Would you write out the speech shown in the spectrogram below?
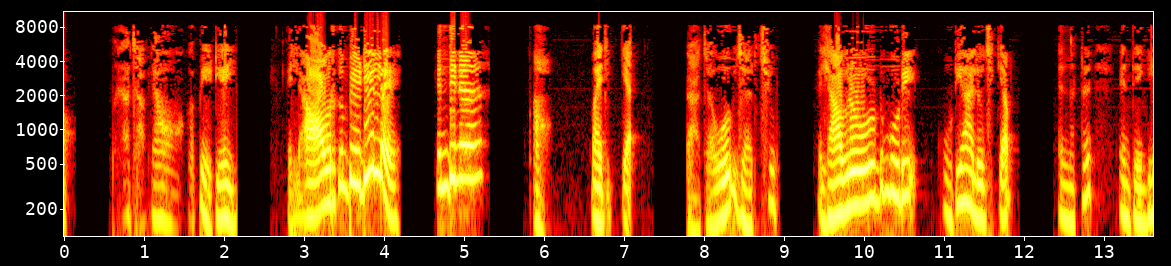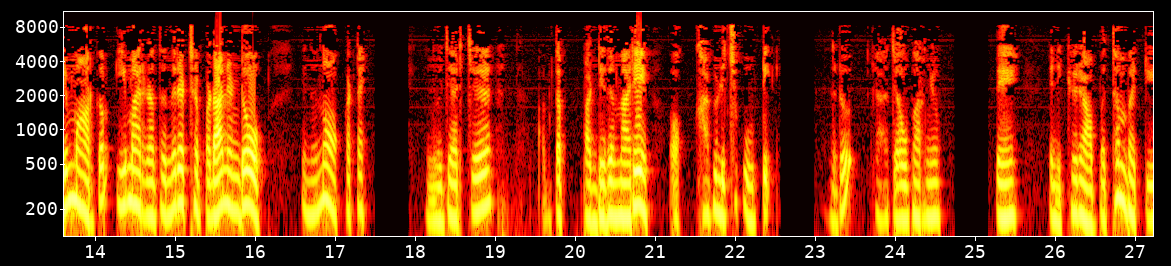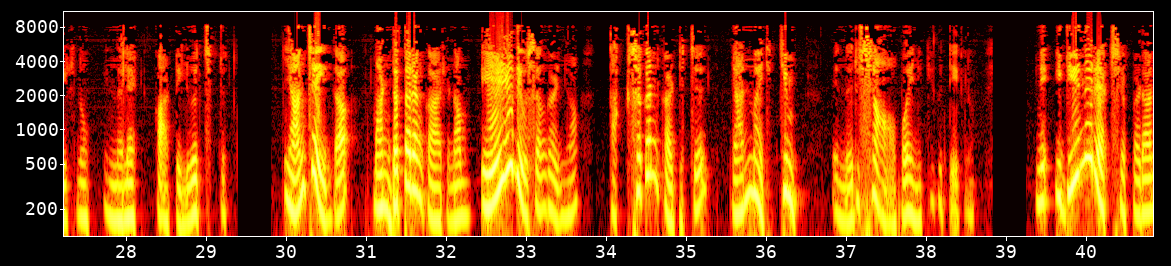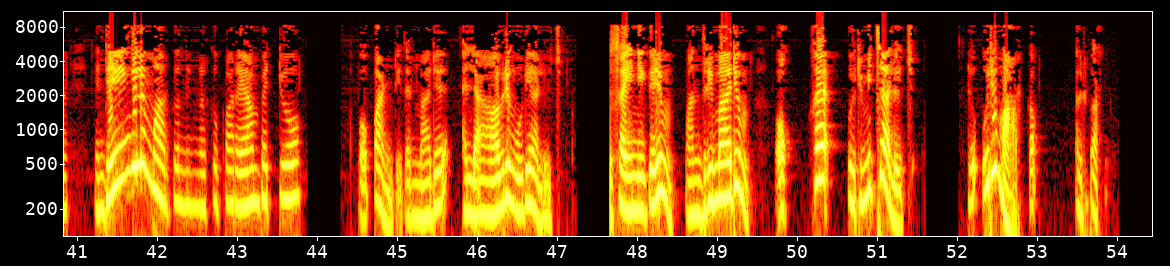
രാജാവിനാകെ പേടിയായി. എല്ലാവർക്കും പേടിയല്ലേ? എന്തിന്? ആ മരിക്കാൻ. രാജാവ് വിചാരിച്ചു എല്ലാവരോടും കൂടി കൂടി ആലോചിക്കാം. എന്നിട്ട് എന്തെങ്കിലും മാർഗം ഈ മരണത്തിൽ നിന്ന് രക്ഷപ്പെടാനുണ്ടോ എന്ന് നോക്കട്ടെ. എന്ന് വിചാരിച്ച് അവിടുത്തെ പണ്ഡിതന്മാരെയും ഒക്കെ വിളിച്ചു കൂട്ടി. എന്നിട്ട് രാജാവ് പറഞ്ഞു ദേ എനിക്കൊരു അബദ്ധം പറ്റിയിരുന്നു ഇന്നലെ കാട്ടിൽ വെച്ചിട്ട്. ഞാൻ ചെയ്ത മണ്ടത്തരം കാരണം ഏഴു ദിവസം കഴിഞ്ഞ തക്ഷകൻ കടിച്ച് ഞാൻ മരിക്കും എന്നൊരു ശാപം എനിക്ക് കിട്ടിയിരുന്നു. ഇനി നിന്ന് രക്ഷപ്പെടാൻ എന്തെങ്കിലും മാർഗം നിങ്ങൾക്ക് പറയാൻ പറ്റുമോ അപ്പോ പണ്ഡിതന്മാര് എല്ലാവരും കൂടി ആലോചിച്ചു. സൈനികരും മന്ത്രിമാരും ഒക്കെ ഒരുമിച്ച് ആലോചിച്ചു ഒരു മാർഗം അവർ പറഞ്ഞു.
